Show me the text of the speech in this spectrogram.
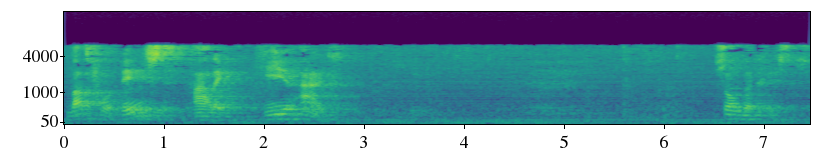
Wat voor winst haal ik hieruit? Zonder Christus.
